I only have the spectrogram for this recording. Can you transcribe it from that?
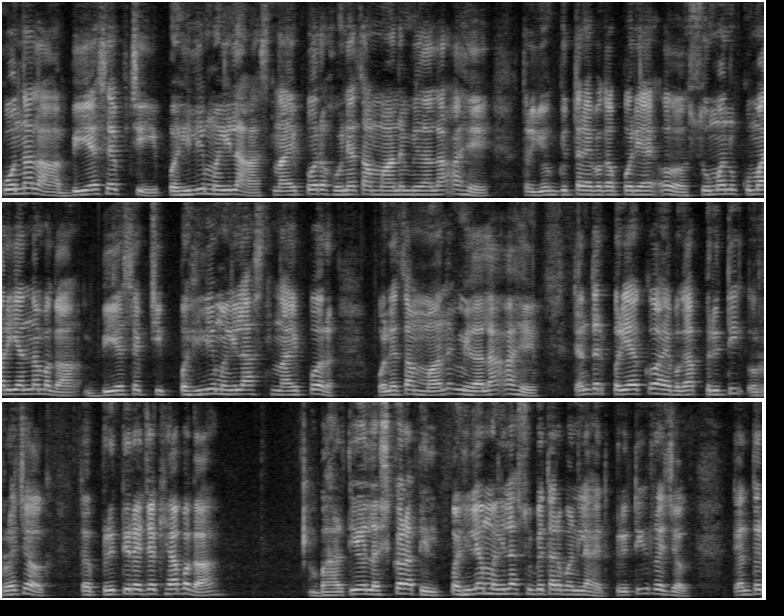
कोणाला बी एस एफची पहिली महिला स्नायपर होण्याचा मान मिळाला आहे तर योग्य उत्तर आहे बघा पर्याय अ. सुमन कुमार यांना बघा बी एस एफची पहिली महिला स्नायपर होण्याचा मान मिळाला आहे. त्यानंतर पर्याय क आहे बघा प्रीती रजक तर प्रीती रजक ह्या बघा भारतीय लष्करातील पहिल्या महिला सुभेदार बनल्या आहेत प्रीती रजक त्यानंतर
